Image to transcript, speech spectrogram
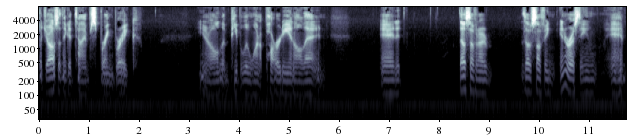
but you also think at times spring break. You know, all the people who want to party and all that, and and it that was something I that was something interesting, and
